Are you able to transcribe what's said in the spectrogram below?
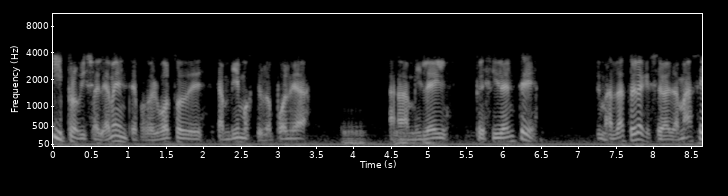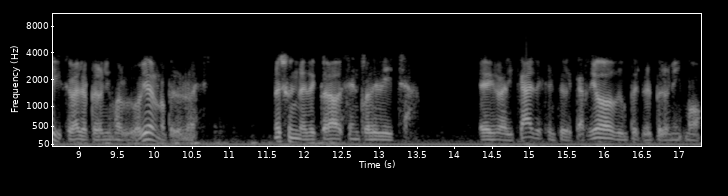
Y provisoriamente, porque el voto de Cambiemos que lo pone a, a mi ley presidente, el mandato era que se vaya más y que se vaya el peronismo del gobierno, pero no es. No es un electorado de centro derecha. Es radical, de gente de Carrió, de un, del peronismo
